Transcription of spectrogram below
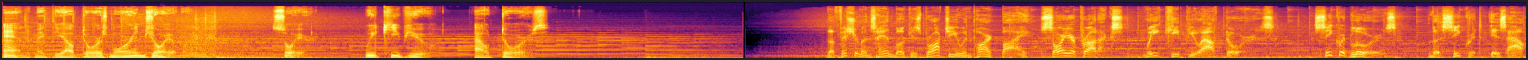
and make the outdoors more enjoyable. Sawyer, we keep you outdoors. The Fisherman's Handbook is brought to you in part by Sawyer Products. We keep you outdoors. Secret Lures. The secret is out.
